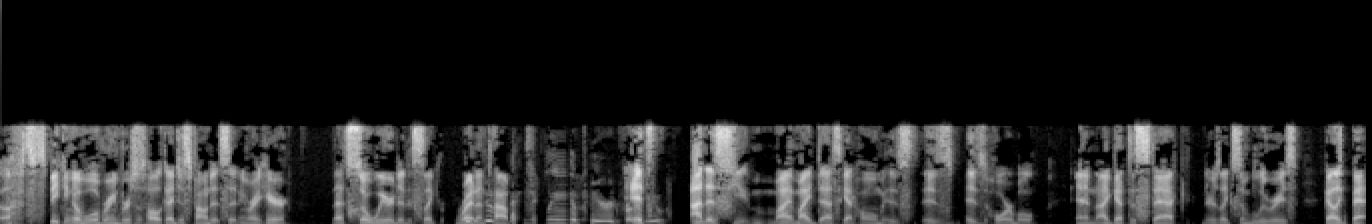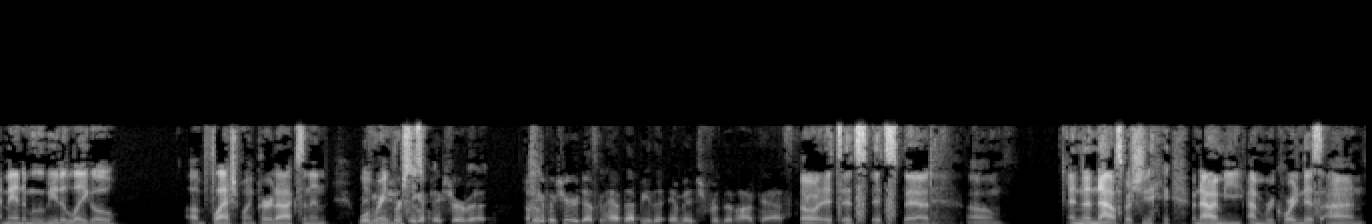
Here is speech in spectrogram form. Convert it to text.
uh, speaking of Wolverine versus Hulk, I just found it sitting right here. That's so weird that it's like right It on top. magically appeared from It's you. on this. My my desk at home is is is horrible, and I got this stack. There's like some Blu-rays. Got like Batman the movie, the Lego, of Flashpoint Paradox, and then Wolverine versus. take a picture of it. Take a picture of your desk and have that be the image for the podcast. Oh, it's it's it's bad. Um, and then now, especially now, I'm I'm recording this on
